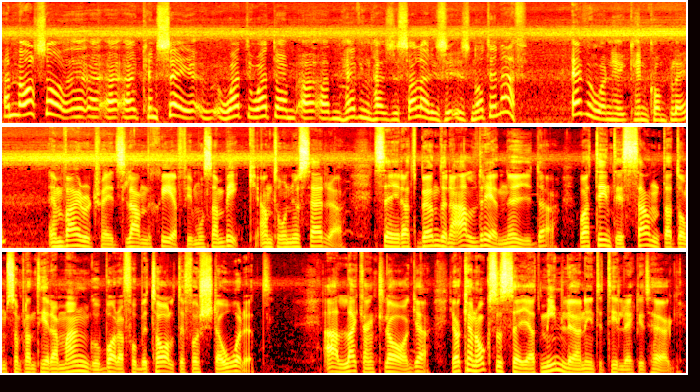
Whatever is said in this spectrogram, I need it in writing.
I'm also, uh, I, I can say, what, what I'm, I'm having as a salary is, is not enough. Everyone can complain. Envirotrades landchef i Mosambik, Antonio Serra, säger att bönderna aldrig är nöjda och att det inte är sant att de som planterar mango bara får betalt det första året. Alla kan klaga. Jag kan också säga att min lön är inte tillräckligt hög.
